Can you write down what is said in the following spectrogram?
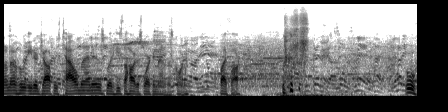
I don't know who Eder Jofre's towel man is, but he's the hardest working man in this corner. By far. Ooh,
